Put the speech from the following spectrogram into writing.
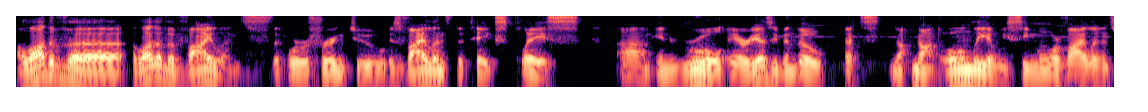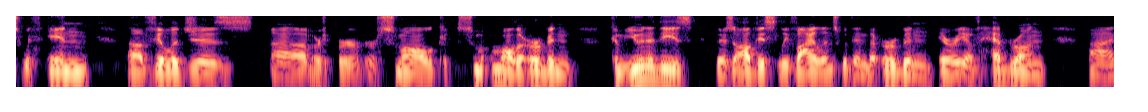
a lot of the a lot of the violence that we're referring to is violence that takes place um, in rural areas, even though that's not not only, and we see more violence within uh, villages uh, or, or, or small smaller urban communities. There's obviously violence within the urban area of Hebron, uh,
